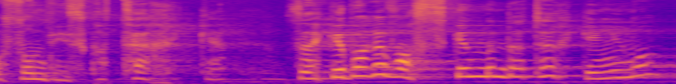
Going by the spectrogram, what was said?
og som de skal tørke. Så det er ikke bare vasken, men det er tørkingen òg.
